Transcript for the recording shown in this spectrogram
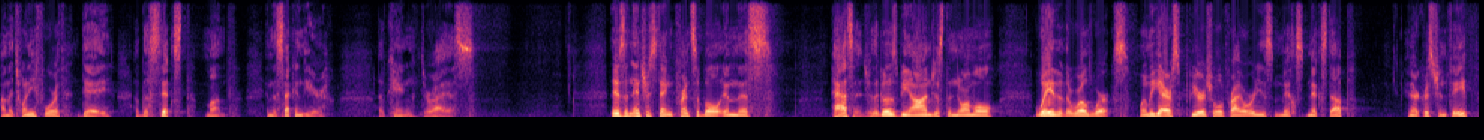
on the 24th day of the sixth month in the second year of King Darius. There's an interesting principle in this passage that goes beyond just the normal way that the world works. When we get our spiritual priorities mixed, mixed up in our Christian faith,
